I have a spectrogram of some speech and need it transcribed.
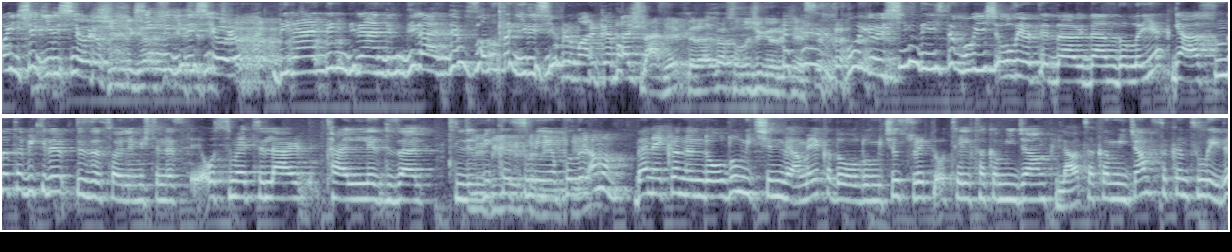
o işe girişiyorum. Şimdi Şimdi girişiyorum. direndim, direndim, direndim. Sonunda girişiyorum arkadaşlar. Hep beraber sonucu göreceğiz. Buyurun şimdi işte bu iş oluyor tedaviden dolayı. Ya aslında tabii ki de siz de söylemiştiniz. E, O simetriler telle düzeltilir. Bir kısmı yapılır ki. ama ben ekran önünde olduğum için ve Amerika'da olduğum için sürekli oteli takamayacağım, plağı takamayacağım sıkıntılıydı.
